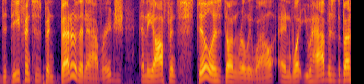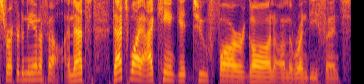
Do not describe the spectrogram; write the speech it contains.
the defense has been better than average, and the offense still has done really well. And what you have is the best record in the NFL, and that's that's why I can't get too far gone on the run defense.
